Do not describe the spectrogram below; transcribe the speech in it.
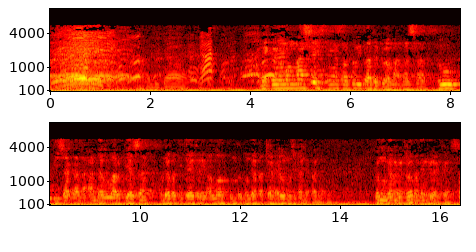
Yeah. Nek kowe ngomong masih setengah satu itu ada dua makna. Satu bisa karena anda luar biasa mendapat hidayah dari Allah untuk mendapatkan ilmu sebanyak-banyaknya. Kemungkinan kedua panjang geragas.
